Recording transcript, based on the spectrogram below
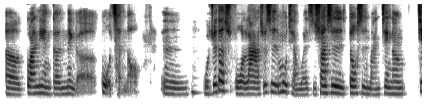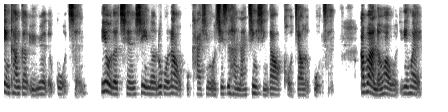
呃观念跟那个过程哦。嗯，我觉得我啦，就是目前为止算是都是蛮健康、健康跟愉悦的过程。因为我的前戏呢，如果让我不开心，我其实很难进行到口交的过程，要不然的话，我一定会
